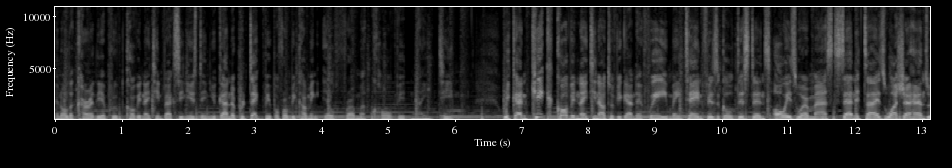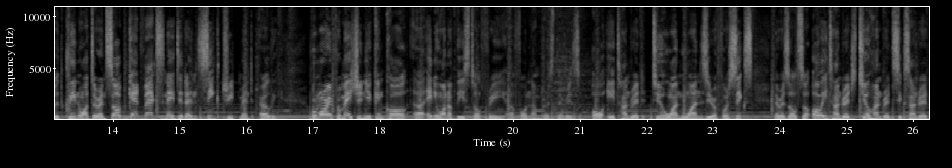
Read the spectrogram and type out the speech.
And all the currently approved COVID 19 vaccine used in Uganda protect people from becoming ill from COVID 19. We can kick COVID 19 out of Uganda if we maintain physical distance, always wear masks, sanitize, wash our hands with clean water and soap, get vaccinated, and seek treatment early. For more information, you can call uh, any one of these toll free uh, phone numbers. There is 0800 211 046. There is also 0800 200 600,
